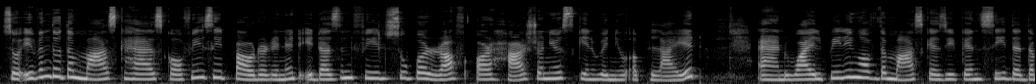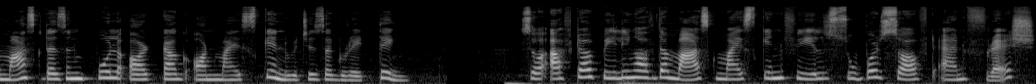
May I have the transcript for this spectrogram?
So even though the mask has coffee seed powder in it it doesn't feel super rough or harsh on your skin when you apply it. And while peeling off the mask as you can see that the mask doesn't pull or tug on my skin which is a great thing so after peeling off the mask my skin feels super soft and fresh.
